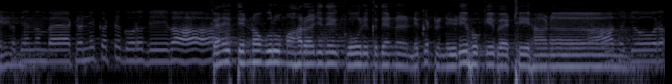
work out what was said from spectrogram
ਇੱਕ ਦਿਨ ਬੈਠ ਨਿਕਟ ਗੁਰ ਦੇਵਾ। ਕਹਿੰਦੇ ਤਿੰਨੋਂ ਗੁਰੂ ਮਹਾਰਾਜ ਦੇ ਕੋਲ ਇੱਕ ਦਿਨ ਨਿਕਟ ਨੇੜੇ ਹੋ ਕੇ ਬੈਠੇ ਹਨ। ਹਾਥ ਜੋਰ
